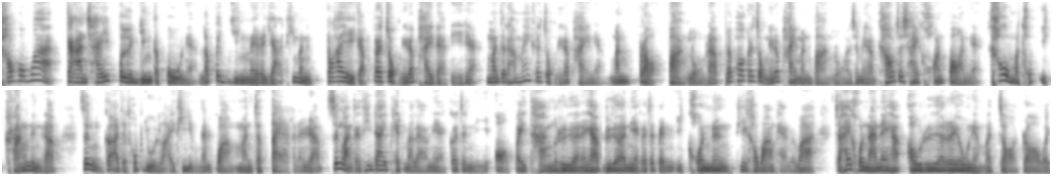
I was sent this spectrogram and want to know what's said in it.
เขาพบว่าการใช้ปืนยิงตะปูเนี่ยแล้วไปยิงในระยะที่มันใกล้กับกระจกนิรภัยแบบนี้เนี่ยมันจะทำให้กระจกนิรภัยเนี่ยมันเปราะบางลงครับ แล้วพอกระจกนิรภัยมันบางลงแล้วใช่ไหมครับเขาจะใช้ค้อนปอนเนี่ยเข้ามาทุบอีกครั้งหนึ่งครับ ซึ่งก็อาจจะทุบอยู่หลายทีเหมือนกันกว่ามันจะแตกนะครับ ซึ่งหลังจากที่ได้เพชรมาแล้วเนี่ยก็จะหนีออกไปทางเรือนะครับ เรือเนี่ยก็จะเป็นอีกคนหนึ่งที่เขาวางแผนไว้ว่า จะให้คนนั้นนะครับเอาเรือเร็วเนี่ยมาจอดรอไว้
